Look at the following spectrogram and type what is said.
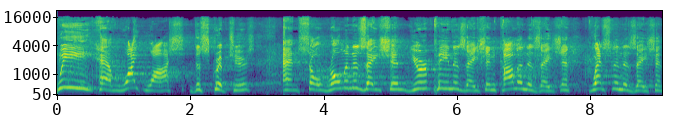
We have whitewashed the scriptures, and so Romanization, Europeanization, colonization, Westernization,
